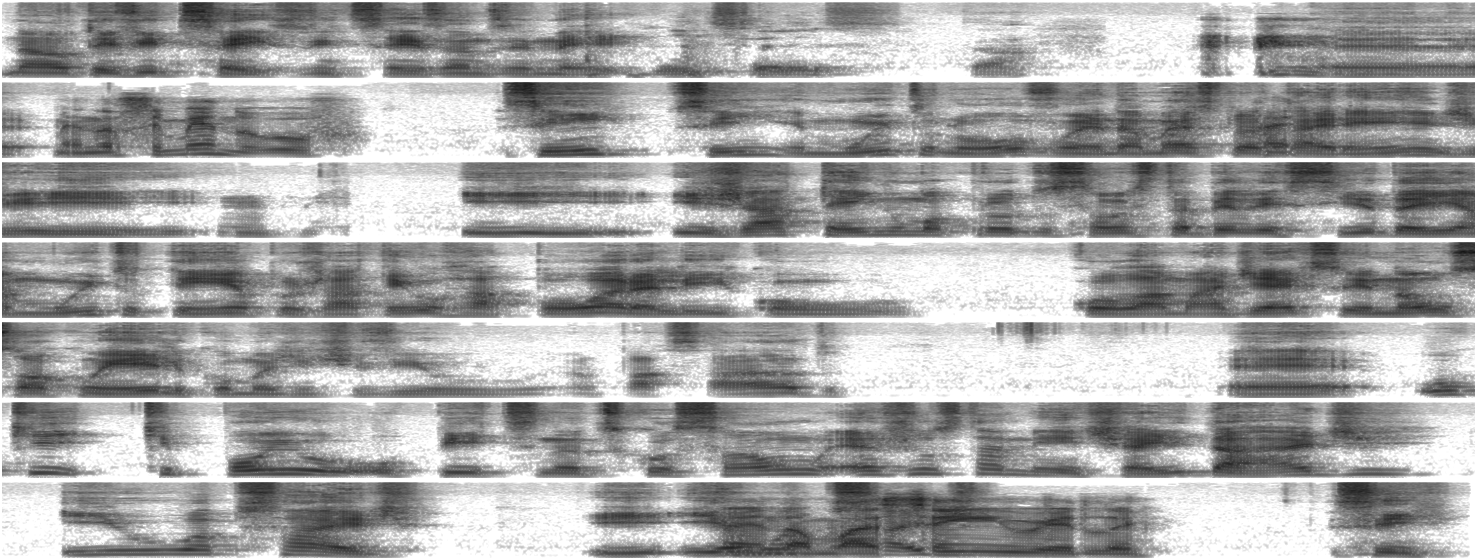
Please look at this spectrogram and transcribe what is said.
Não, tem 26, 26 anos e meio. 26, tá. É... Mas nasceu mais novo. Sim, sim, é muito novo, ainda mais para Tyrande e, uhum. e, e, já tem uma produção estabelecida aí há muito tempo, já tem o rapport ali com o, com o Lamar Jackson e não só com ele, como a gente viu ano passado. É, o que, que põe o, o Pitts na discussão é justamente a idade e o upside. E, e é Ainda um upside, mais sem Ridley. Sim.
